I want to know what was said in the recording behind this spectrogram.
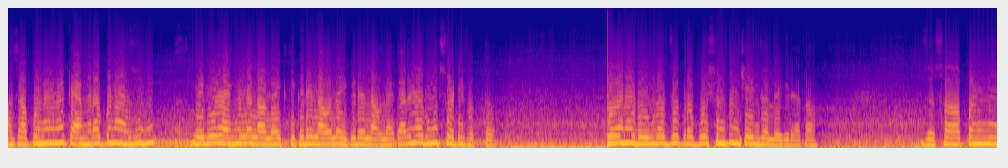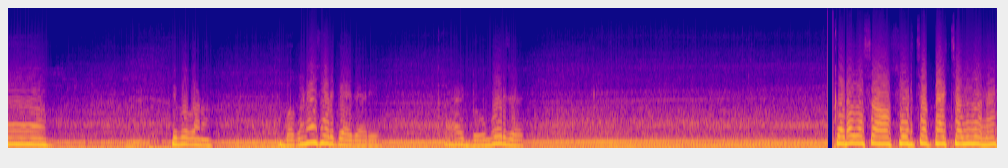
आज आपण आहे ना कॅमेरा पण अजून वेगवेगळ्या अँगलला लावला एक तिकडे लावला इकडे लावलाय कारण या रूटसाठी फक्त. तेव्हा ना डोंगराचं प्रपोर्शन पण चेंज झालं इकडे आता. जसं आपण हे बघा ना बघण्यासारखं आहे अरे काय डोंगर जर. कडक असा ऑफ पॅच चालू झालाय.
